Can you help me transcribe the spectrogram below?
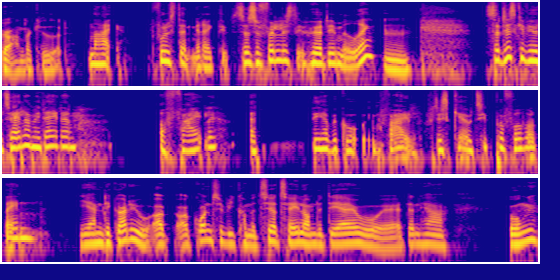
gør andre ked af det. Nej, fuldstændig rigtigt. Så selvfølgelig hører det med, ikke? Mm. Så det skal vi jo tale om i dag, Dan. At fejle, det her begå en fejl, for det sker jo tit på fodboldbanen. Jamen, det gør det jo. Og, og grunden til, at vi er kommet til at tale om det, det er jo øh, at den her unge,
